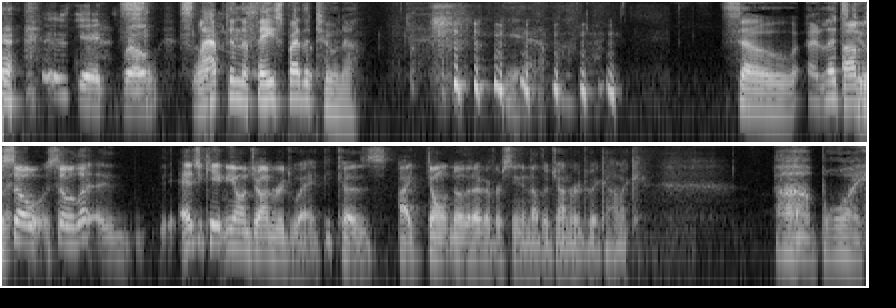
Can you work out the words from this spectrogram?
It was the 80s, bro. Sl- slapped in the face by the tuna. yeah. So uh, let's do Um, it. so so let, educate me on John Ridgway because I don't know that I've ever seen another John Ridgway comic. oh boy.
